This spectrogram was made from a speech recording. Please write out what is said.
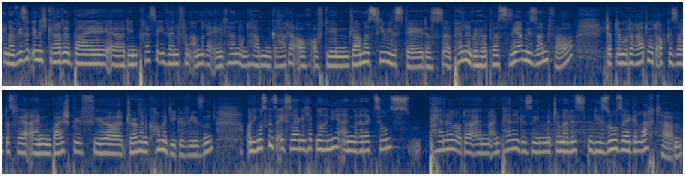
Genau, wir sind nämlich gerade bei äh, dem Presseevent von andere Eltern und haben gerade auch auf den Drama Series Day das äh, Panel gehört, was sehr amüsant war. Ich glaube, der Moderator hat auch gesagt, das wäre ein Beispiel für German Comedy gewesen. Und ich muss ganz ehrlich sagen, ich habe noch nie ein Redaktionspanel oder ein, ein Panel gesehen mit Journalisten, die so sehr gelacht haben.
